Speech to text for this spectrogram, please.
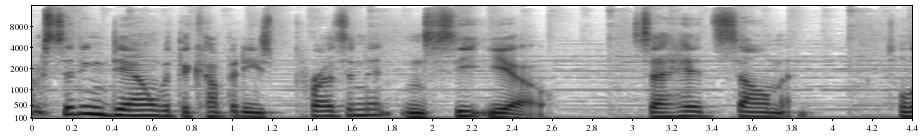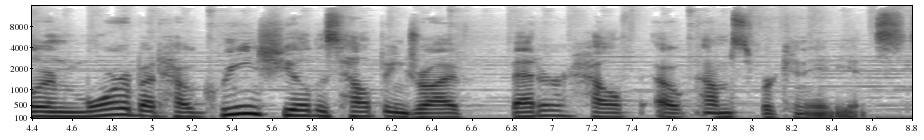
I'm sitting down with the company's president and CEO, Zahid Salman, to learn more about how Green Shield is helping drive better health outcomes for Canadians.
